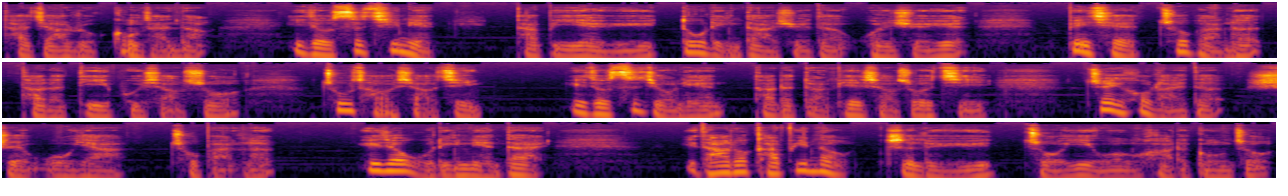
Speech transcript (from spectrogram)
他加入共产党。一九四七年，他毕业于都灵大学的文学院，并且出版了他的第一部小说《猪草小径》。一九四九年，他的短篇小说集《最后来的是乌鸦》出版了。一九五零年代，Italo Calvino 致力于左翼文化的工作，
